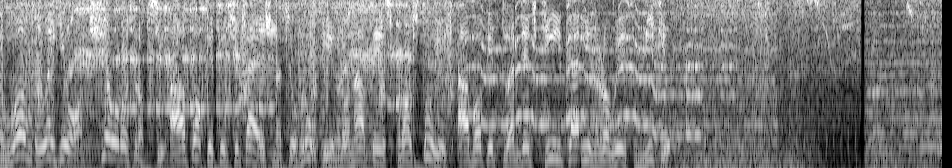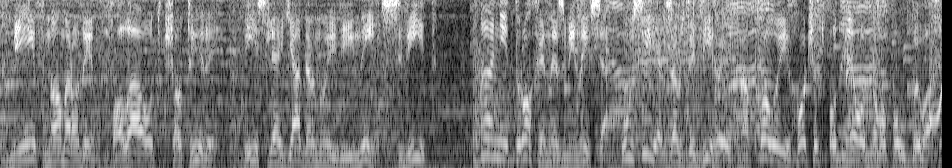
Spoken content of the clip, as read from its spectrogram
Вов Легіон ще у розробці. А поки ти чекаєш на цю гру, ігронавти спростують або підтвердять кілька ігрових міфів. Міф номер один Fallout 4. Після ядерної війни світ ані трохи не змінився. Усі, як завжди, бігають навколо і хочуть одне одного повбивати.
